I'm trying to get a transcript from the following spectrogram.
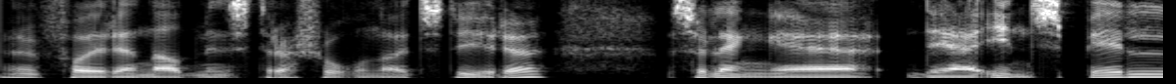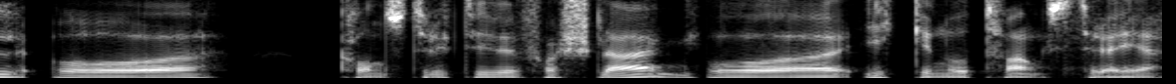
eh, for en administrasjon og et styre, så lenge det er innspill og konstruktive forslag, og ikke noe tvangstrøye.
